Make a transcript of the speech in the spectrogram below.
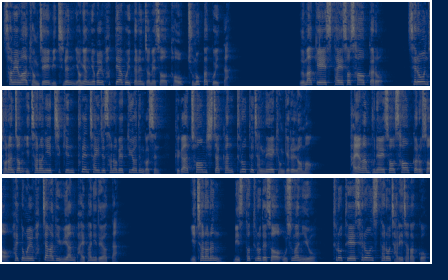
사회와 경제에 미치는 영향력을 확대하고 있다는 점에서 더욱 주목받고 있다. 음악계의 스타에서 사업가로 새로운 전환점 2천원이 치킨 프랜차이즈 산업에 뛰어든 것은 그가 처음 시작한 트로트 장르의 경계를 넘어 다양한 분야에서 사업가로서 활동을 확장하기 위한 발판이 되었다. 2천원은 미스터 트롯에서 우승한 이후 트로트의 새로운 스타로 자리 잡았고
